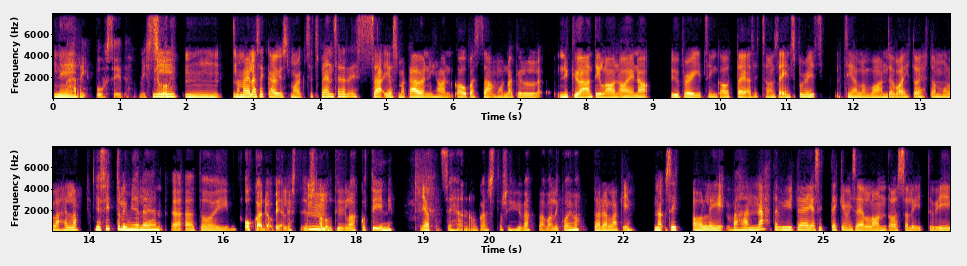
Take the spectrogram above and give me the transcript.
niin. vähän riippuu siitä, missä niin. on. Mm. No mä yleensä käyn just Marks Spencerissa, jos mä käyn ihan kaupassa, mutta mä kyllä nykyään tilaan aina Uber Eatsin kautta ja sitten se on Sainsbury's. Et siellä on vaan se vaihtoehto on mun lähellä. Ja sitten tuli mieleen ää, toi Okado vielä, jos mm. haluaa tilaa kotiin, niin Jep. sehän on myös tosi hyvä valikoima. Todellakin. No sitten oli vähän nähtävyyteen ja sitten tekemiseen Lontoossa liittyviä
